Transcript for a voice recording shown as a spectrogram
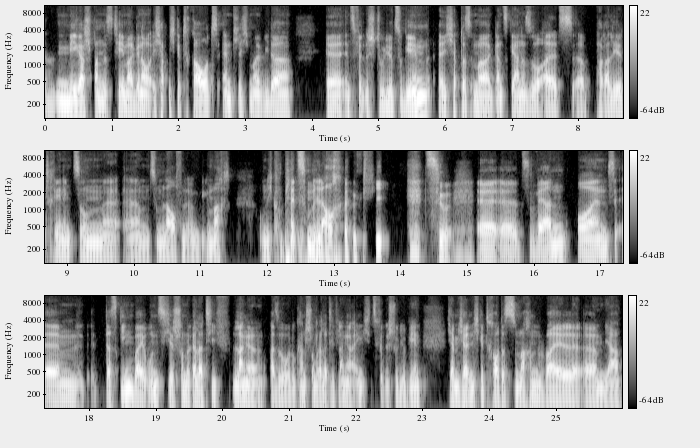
mega spannendes Thema. Genau, ich habe mich getraut, endlich mal wieder äh, ins Fitnessstudio zu gehen. Ich habe das immer ganz gerne so als äh, Paralleltraining zum, äh, ähm, zum Laufen irgendwie gemacht, um nicht komplett zum Lauch irgendwie zu, äh, äh, zu werden. Und ähm, das ging bei uns hier schon relativ lange. Also du kannst schon relativ lange eigentlich ins Fitnessstudio gehen. Ich habe mich halt nicht getraut, das zu machen, weil ähm, ja,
